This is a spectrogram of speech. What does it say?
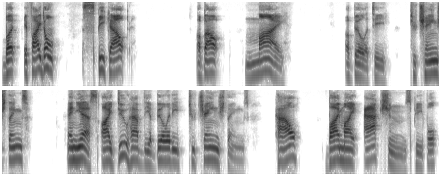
But if I don't speak out about my ability to change things, and yes, I do have the ability to change things. How? By my actions, people.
